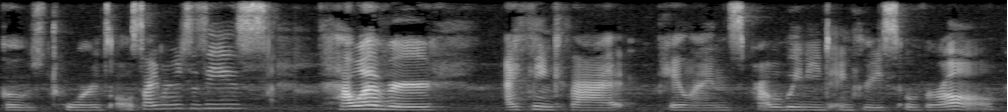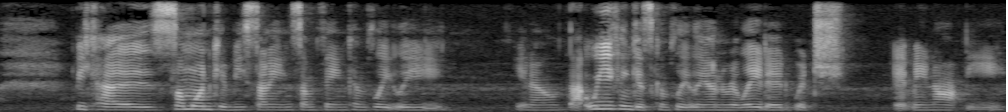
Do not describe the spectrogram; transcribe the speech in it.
goes towards Alzheimer's disease. However, I think that pay lines probably need to increase overall because someone could be studying something completely, you know, that we think is completely unrelated, which it may not be.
